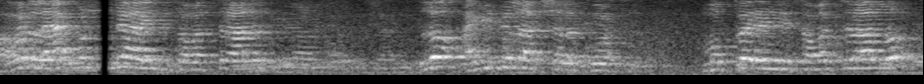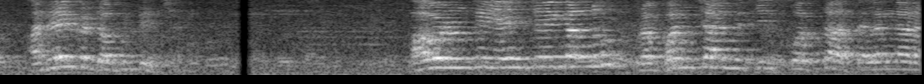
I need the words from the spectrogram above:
పవర్ లేకుంటే ఐదు సంవత్సరాలు లో ఐదు లక్షల కోట్లు. ముప్పై రెండు సంవత్సరాల్లో అనేక డబ్బు తెచ్చాను. పవర్ ఉంటే ఏం చేయగలను? ప్రపంచాన్ని తీసుకొస్తా తెలంగాణ.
